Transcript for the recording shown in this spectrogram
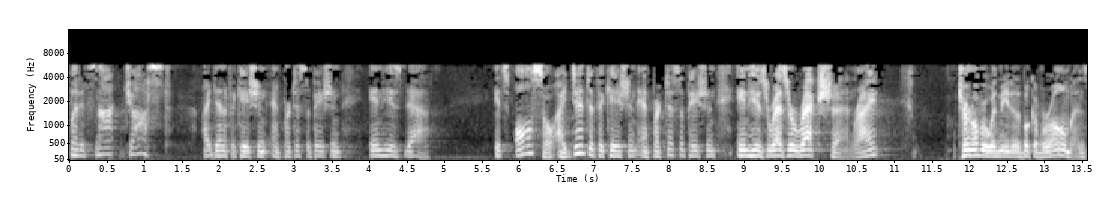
But it's not just identification and participation in his death. It's also identification and participation in his resurrection, right? Turn over with me to the book of Romans,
